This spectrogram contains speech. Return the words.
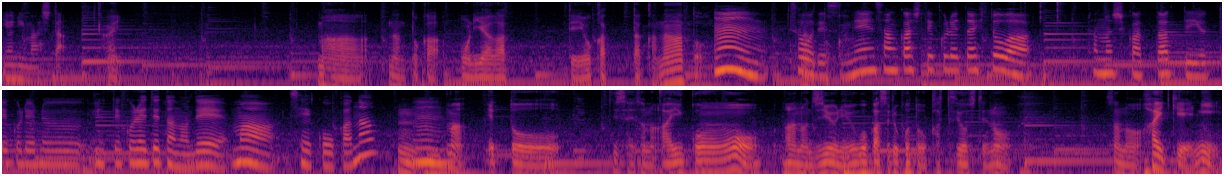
やりました。はい。まあなんとか盛り上がってよかったかなと。うんそうですね。参加してくれた人は楽しかったって言ってくれる言ってくれてたのでまあ成功かな。うん。うん。まあえっと実際そのアイコンをあの自由に動かせることを活用してのその背景に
